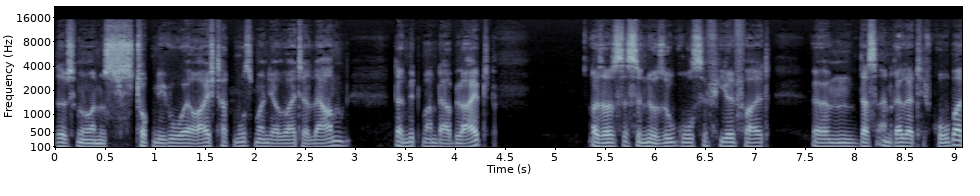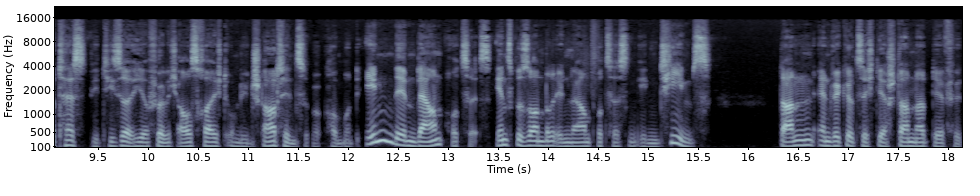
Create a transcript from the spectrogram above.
selbst wenn man das Top-Niveau erreicht hat, muss man ja weiter lernen, damit man da bleibt. Also es ist eine so große Vielfalt, ähm, dass ein relativ grober Test wie dieser hier völlig ausreicht, um den Start hinzubekommen. Und in dem Lernprozess, insbesondere in Lernprozessen in Teams, dann entwickelt sich der Standard, der für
